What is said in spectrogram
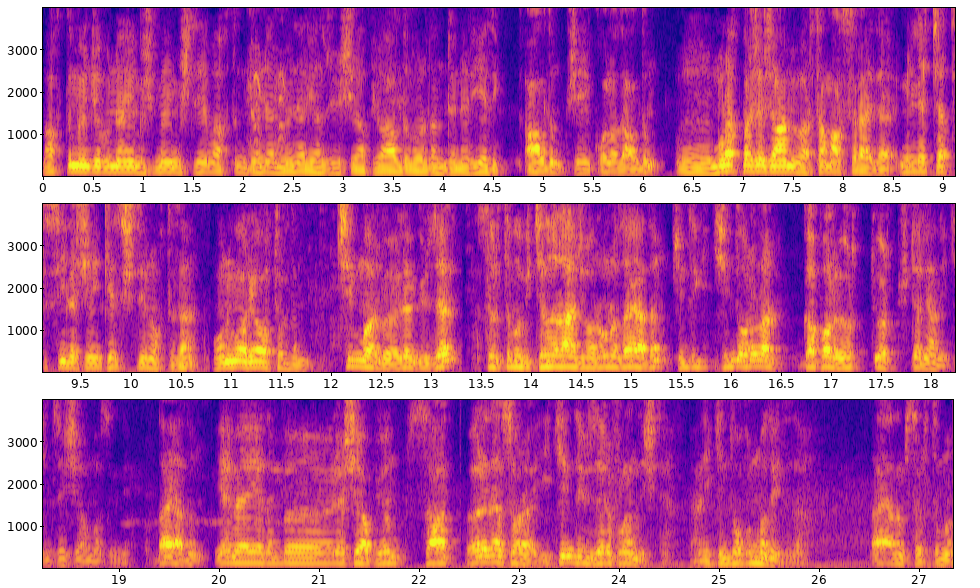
Baktım önce bu neymiş neymiş diye baktım döner möner yazıyor şey yapıyor. Aldık oradan döneri yedik. Aldım şeyi kola da aldım. Ee, Murat Paşa Camii var tam Aksaray'da. Millet Caddesi ile şeyin kesiştiği noktada. Onun oraya oturdum. Çim var böyle güzel. Sırtımı bir çınar ağacı var ona dayadım. Şimdi şimdi oralar kapalı ört, örtmüşler yani kimse şey almasın diye. Dayadım. Yemeği yedim böyle şey yapıyorum. Saat öğleden sonra ikindi üzeri falan işte. Yani ikindi okunmadıydı da. Dayadım sırtımı.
